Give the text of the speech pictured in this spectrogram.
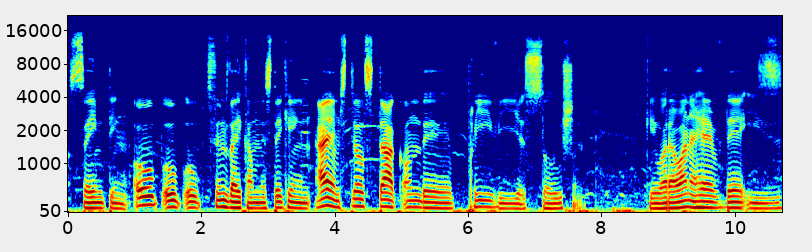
Same thing. Oh oh oh seems like I'm mistaken. I am still stuck on the previous solution. Okay what I wanna have there is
